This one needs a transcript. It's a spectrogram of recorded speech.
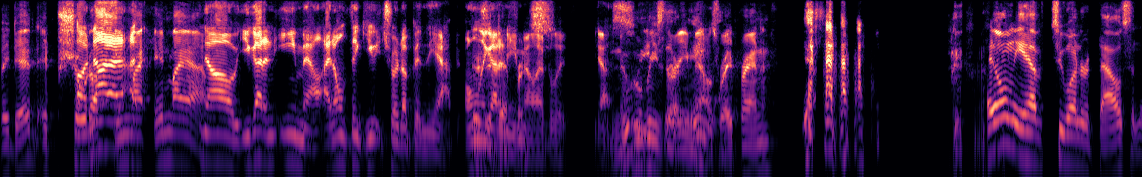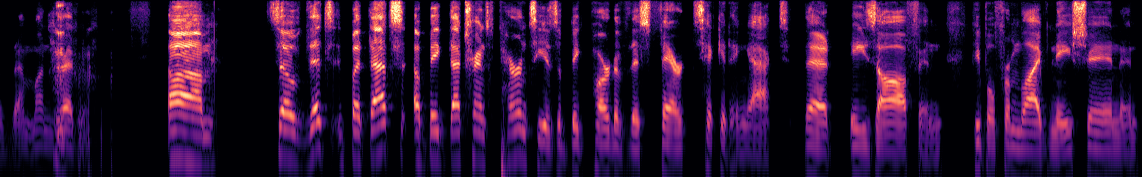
They did. It showed oh, up in my in my app. No, you got an email. I don't think you showed up in the app. Only got an email, I believe. Yes. Who, Who reads their emails, email. right, Brandon? I only have two hundred thousand of them unread. um, so that's but that's a big that transparency is a big part of this fair ticketing act that Azoff and people from Live Nation and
